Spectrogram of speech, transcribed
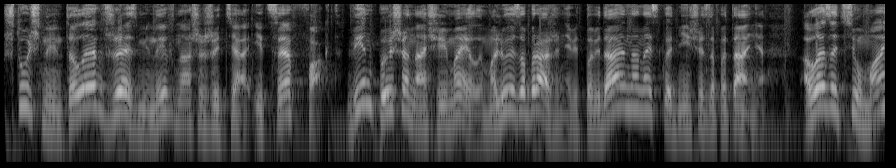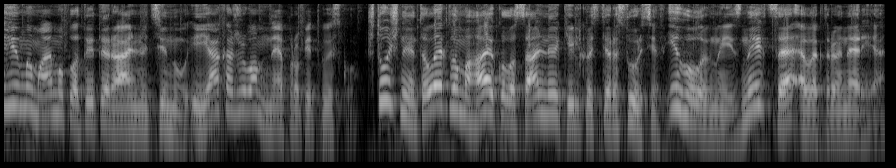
Штучний інтелект вже змінив наше життя, і це факт. Він пише наші імейли, малює зображення, відповідає на найскладніші запитання. Але за цю магію ми маємо платити реальну ціну, і я кажу вам не про підписку. Штучний інтелект вимагає колосальної кількості ресурсів, і головний з них це електроенергія.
